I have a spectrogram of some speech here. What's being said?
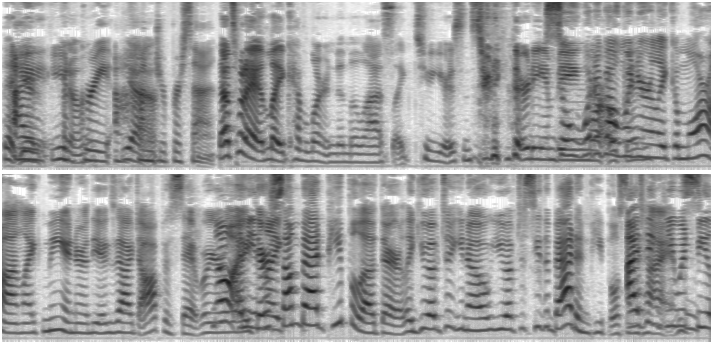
that I you know agree a yeah. hundred percent. That's what I like have learned in the last like two years since turning thirty and So being So what about when you're like a moron like me and you're the exact opposite where you're No, I like mean, there's like- some bad people out there. Like you have to, you know, you have to see the bad in people I think you would be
